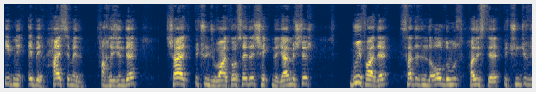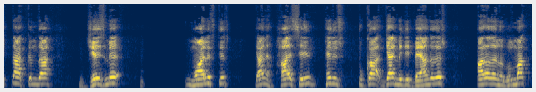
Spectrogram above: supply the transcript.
İbni Ebi Haysem'in tahricinde şayet üçüncü vaki olsaydı şeklinde gelmiştir. Bu ifade sadedinde olduğumuz hadiste üçüncü fitne hakkında cezme muhaliftir. Yani hadisenin henüz vuka gelmediği beyandadır. Aralarını bulmak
